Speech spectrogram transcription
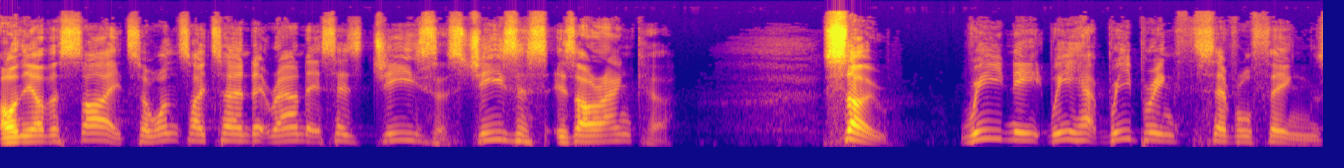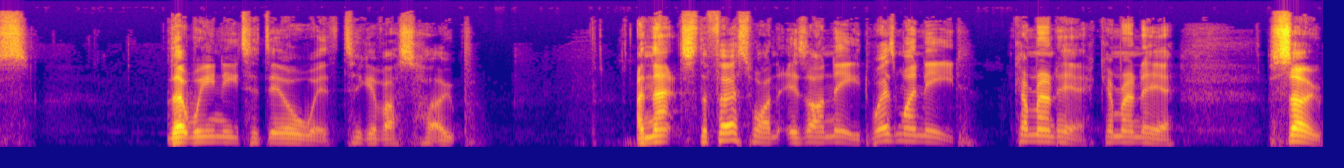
on the other side. So once I turned it around, it says Jesus. Jesus is our anchor. So we need we have we bring several things that we need to deal with to give us hope. And that's the first one is our need. Where's my need? Come around here. Come around here. So,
